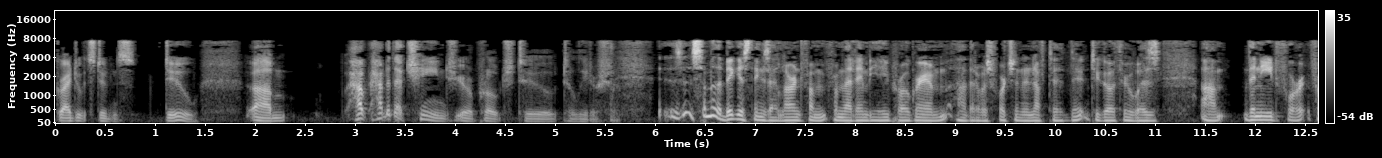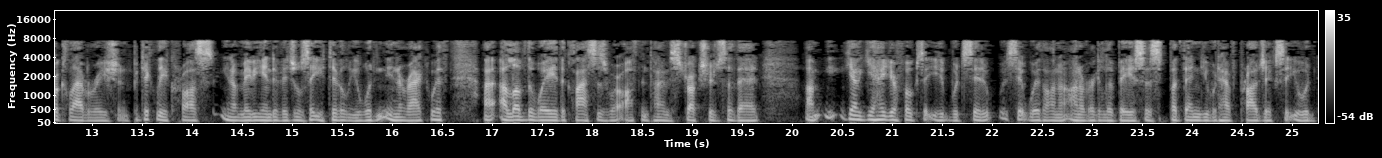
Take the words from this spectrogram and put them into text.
graduate students do. Um, how, how did that change your approach to, to leadership? Some of the biggest things I learned from, from that MBA program uh, that I was fortunate enough to, to go through was um, the need for, for collaboration, particularly across, you know, maybe individuals that you typically wouldn't interact with. Uh, I love the way the classes were oftentimes structured so that um, you, know, you had your folks that you would sit sit with on a, on a regular basis, but then you would have projects that you would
